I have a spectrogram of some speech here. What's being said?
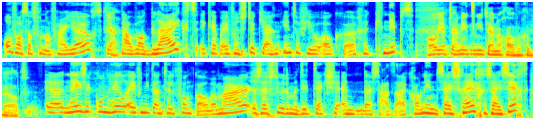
Of was dat vanaf haar jeugd? Ja. Nou, wat blijkt... Ik heb even een stukje uit een interview ook geknipt. Oh, je hebt daar niet, niet daar nog over gebeld. Nee, zij kon heel even niet aan de telefoon komen. Maar zij stuurde me dit tekstje en daar staat het eigenlijk gewoon in. Zij, schreef, zij zegt,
